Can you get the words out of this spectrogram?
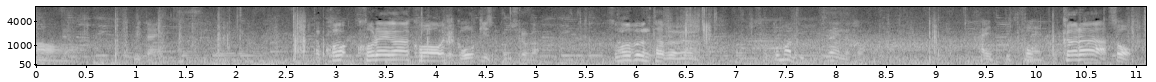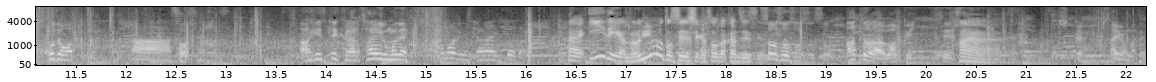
あみたいな。ここれがこう結構大きいじゃん後ろが。その分多分そこまでいってないんだと思う。入ってきてこっからそうここで終わってるああそうですね。そうですね上げてから最後までここまでいかないとダメなんかいい例が則本選手がそんな感じですよね。そうそうそうそうそう。あとは枠井選手とはいはいはいはい。しっかり最後まで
